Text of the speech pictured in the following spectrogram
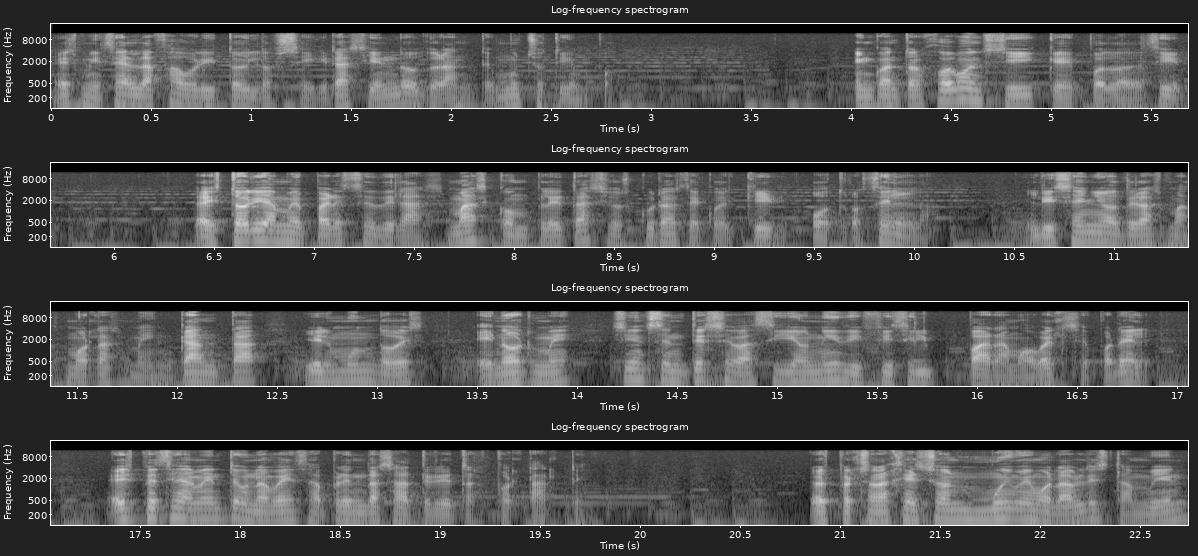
es mi Zelda favorito y lo seguirá siendo durante mucho tiempo. En cuanto al juego en sí, ¿qué puedo decir? La historia me parece de las más completas y oscuras de cualquier otro Zelda. El diseño de las mazmorras me encanta y el mundo es enorme sin sentirse vacío ni difícil para moverse por él, especialmente una vez aprendas a teletransportarte. Los personajes son muy memorables también,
